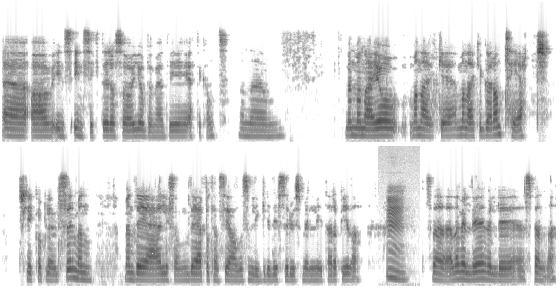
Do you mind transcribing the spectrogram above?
uh, av innsikter, og så jobbe med det i etterkant. Men uh, men man er jo man er ikke, man er ikke garantert slike opplevelser, men, men det, er liksom, det er potensialet som ligger i disse rusmidlene i terapi. Da. Mm. Så det er veldig, veldig spennende.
